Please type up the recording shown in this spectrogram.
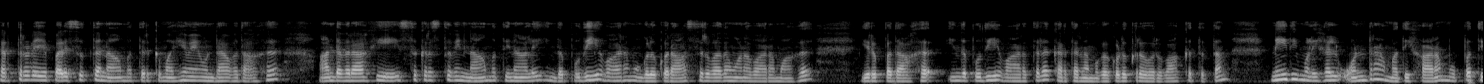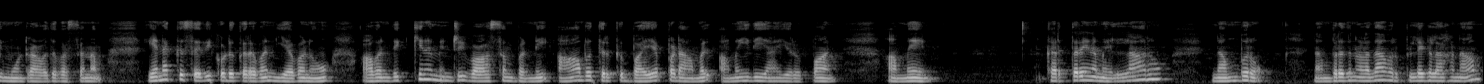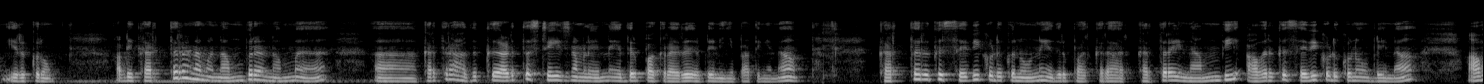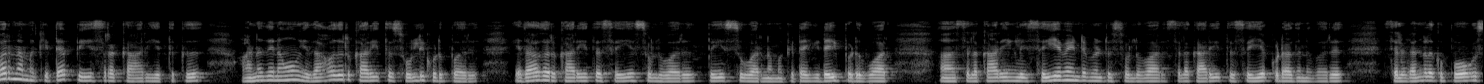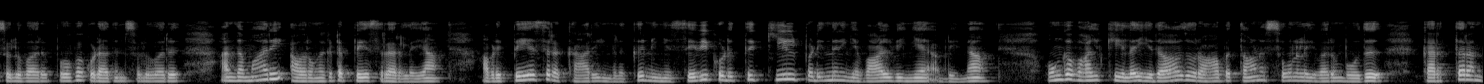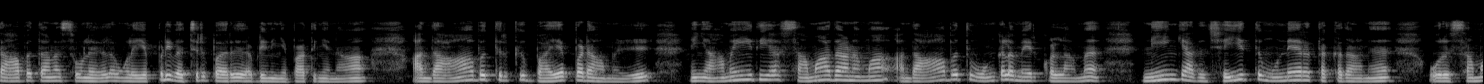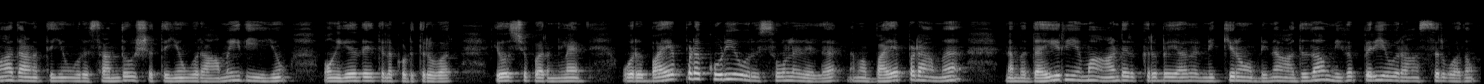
கர்த்தருடைய பரிசுத்த நாமத்திற்கு மகிமை உண்டாவதாக. ஆண்டவராகிய இயேசு கிறிஸ்துவின் நாமத்தினாலே இந்த புதிய வாரம் உங்களுக்கு ஒரு ஆசீர்வாதமான வாரமாக இருப்பதாக. இந்த புதிய வாரத்தில் கர்த்தர் நமக்கு கொடுக்குற ஒரு வாக்குத்தத்தம் நீதிமொழிகள் ஒன்றாம் அதிகாரம் முப்பத்தி மூன்றாவது வசனம். எனக்கு செவி கொடுக்கிறவன் எவனோ அவன் விக்கினமின்றி வாசம் பண்ணி ஆபத்திற்கு பயப்படாமல் அமைதியாயிருப்பான். அமேன் கர்த்தரை நம்ம எல்லாரும் நம்புகிறோம் நம்புறதுனால தான் அவர் பிள்ளைகளாக நாம் இருக்கிறோம். அப்படி கர்த்தரை நம்ம நம்புகிற நம்ம கர்த்தரை அதுக்கு அடுத்த ஸ்டேஜ் நம்மளை என்ன எதிர்பார்க்குறாரு அப்படின்னு நீங்கள் பார்த்தீங்கன்னா கர்த்தருக்கு செவி கொடுக்கணும்னு எதிர்பார்க்கிறார். கர்த்தரை நம்பி அவருக்கு செவி கொடுக்கணும் அப்படின்னா அவர் நம்மக்கிட்ட பேசுகிற காரியத்துக்கு அனுதினமும் ஏதாவது ஒரு காரியத்தை சொல்லி கொடுப்பாரு. ஏதாவது ஒரு காரியத்தை செய்ய சொல்லுவார். பேசுவார் நம்மக்கிட்ட இடைப்படுவார். சில காரியங்களை செய்ய வேண்டும் என்று சொல்லுவார். சில காரியத்தை செய்யக்கூடாதுன்னுவார் சில இடங்களுக்கு போக சொல்லுவார். போகக்கூடாதுன்னு சொல்லுவார். அந்த மாதிரி அவர் உங்ககிட்ட பேசுகிறார் இல்லையா? அப்படி பேசுகிற காரியங்களுக்கு நீங்கள் செவி கொடுத்து கீழ்ப்படிந்து நீங்கள் வாழ்வீங்க அப்படின்னா உங்கள் வாழ்க்கையில் ஏதாவது ஒரு ஆபத்தான சூழ்நிலை வரும்போது கர்த்தர் அந்த ஆபத்தான சூழ்நிலைகளை உங்களை எப்படி வச்சுருப்பாரு அப்படின்னு நீங்கள் பார்த்தீங்கன்னா அந்த ஆபத்திற்கு பயப்படாமல் நீங்கள் அமைதியாக சமாதானமாக அந்த ஆபத்து உங்களை மேற்கொள்ளாமல் நீங்கள் அதை ஜெயித்து முன்னேறத்தக்கதான ஒரு சமாதானத்தையும் ஒரு சந்தோஷத்தையும் ஒரு அமைதியையும் உங்கள் இருதயத்தில் கொடுத்துருவார். யோசிச்சு பாருங்களேன். ஒரு பயப்படக்கூடிய ஒரு சூழ்நிலையில் நம்ம பயப்படாமல் நம்ம தைரியமாக ஆண்டர் கிருபையால் நிற்கிறோம் அப்படின்னா அதுதான் மிகப்பெரிய ஒரு ஆசிர்வாதம்.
